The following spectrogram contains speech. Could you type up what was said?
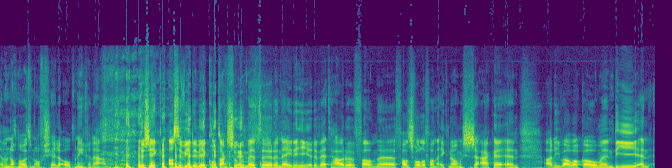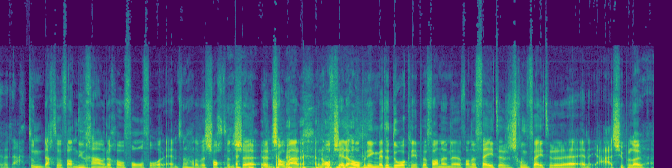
hebben nog nooit een officiële opening gedaan. dus ik, als de wieden weer contact zoeken met uh, René de Heer, de wethouder van, uh, van Zwolle van Economische Zaken. En oh, die wou wel komen en die. En nou, toen dachten we van, nu gaan we er gewoon vol voor. En toen hadden we s ochtends uh, een, zomaar een officiële opening met het doorknippen van een, van een veter, schoenveter. en ja, superleuk. Ja,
